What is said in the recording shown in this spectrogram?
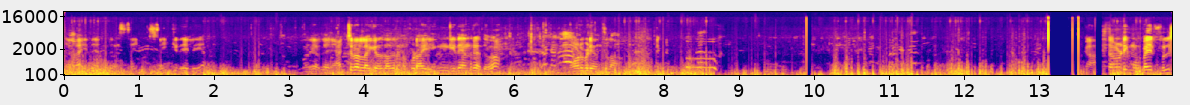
ಥರ ಇದೆ ಅಂದರೆ ಸೈಕ್ ಸೈಕ್ ಇದೆ ಇಲ್ಲಿ. ನೋಡಿ, ಅದು ನ್ಯಾಚುರಲ್ ಆಗಿರೋದಾದ್ರೂ ಕೂಡ ಹೆಂಗಿದೆ ಅಂದರೆ ಅದು ನೋಡಬೇಡಿ ಒಂದ್ಸಲ. ಗಾಳಿ ಸೌಂಡಿಗೆ ಮೊಬೈಲ್ ಫುಲ್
